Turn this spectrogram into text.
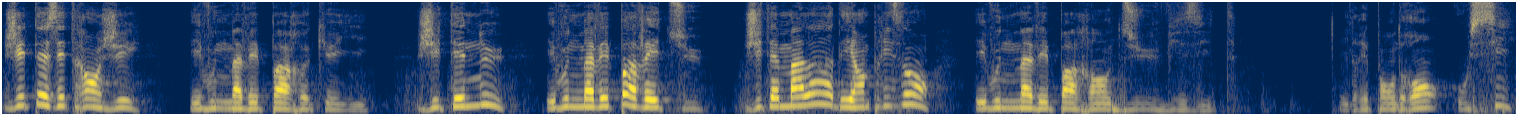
J'étais étranger et vous ne m'avez pas recueilli. J'étais nu et vous ne m'avez pas vêtu. J'étais malade et en prison et vous ne m'avez pas rendu visite. Ils répondront aussi,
